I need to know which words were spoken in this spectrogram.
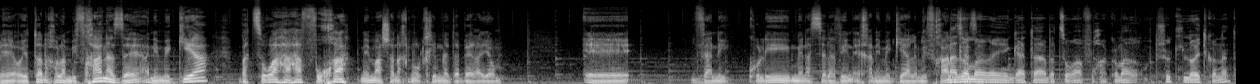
אה, או יותר נכון למבחן הזה, אני מגיע בצורה ההפוכה ממה שאנחנו הולכים לדבר היום. אה, ואני כולי מנסה להבין איך אני מגיע למבחן מה כזה. זה אומר אה, הגעת בצורה הפוכה? כלומר, פשוט לא התכוננת?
